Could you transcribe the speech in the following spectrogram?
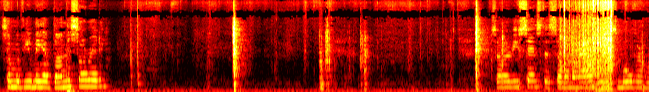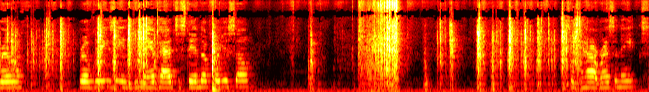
Some of you may have done this already. Some of you sense that someone around you is moving real, real greasy and you may have had to stand up for yourself. Take how it resonates.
